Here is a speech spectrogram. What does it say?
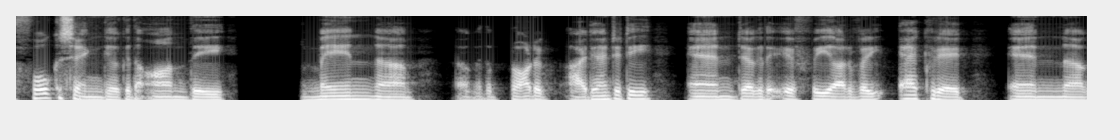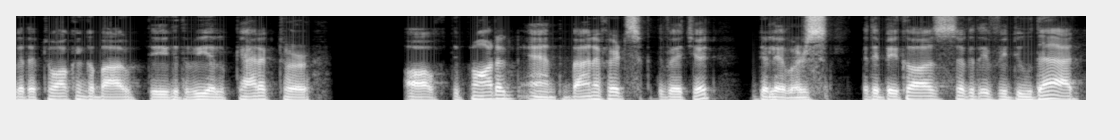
focusing on the main uh, the product identity and if we are very accurate in talking about the, the real character of the product and the benefits which it delivers. Because if we do that,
